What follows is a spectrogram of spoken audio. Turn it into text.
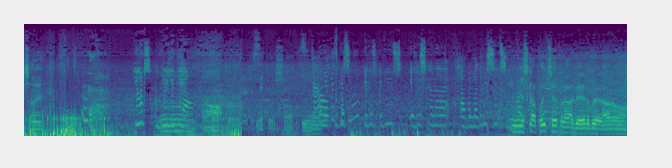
Sorry. He looks really pale. Now, Městská policie Praha 2, dobré ráno.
